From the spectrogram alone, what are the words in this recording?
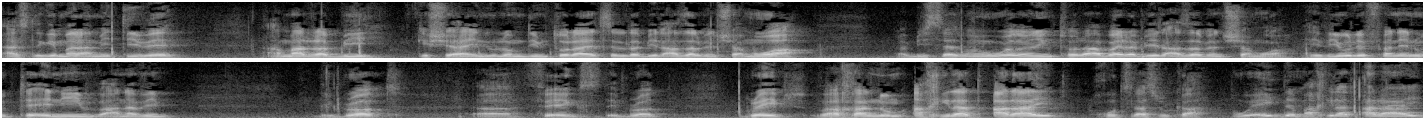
Ask the Gemara, Mitive. Amar Rabbi. כשהיינו לומדים תורה אצל רבי אלעזר בן שמוע, Rabbi says, when we were learning Torah by Rabbi Elazar ben Shamua, הביאו לפנינו תאנים וענבים. They brought uh, figs, they brought grapes, ואכלנו אכילת ארעי חוץ לסוכה. We ate them אכילת ארעי.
